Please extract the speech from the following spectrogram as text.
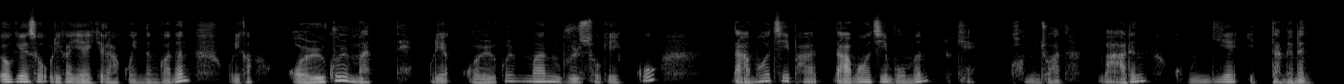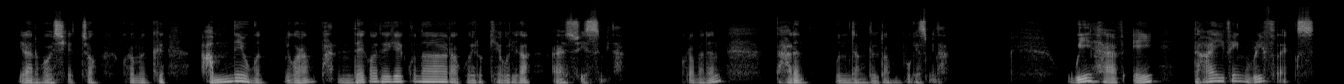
여기에서 우리가 얘기를 하고 있는 거는 우리가 얼굴만, 네, 우리의 얼굴만 물 속에 있고 나머지 바, 나머지 몸은 건조한 마른 공기에 있다면은 이라는 것이겠죠. 그러면 그 앞 내용은 이거랑 반대가 되겠구나라고 이렇게 우리가 알 수 있습니다. 그러면은 다른 문장들도 한번 보겠습니다. We have a diving reflex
